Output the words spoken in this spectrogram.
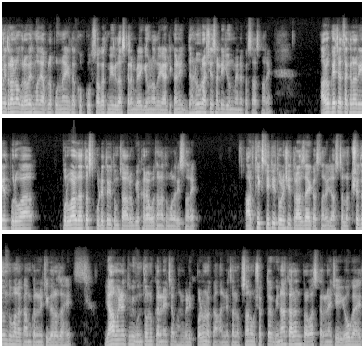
मित्रांनो ग्रहवेदमध्ये आपलं पुन्हा एकदा खूप खूप स्वागत. मी विलास करंबेळे घेऊन आलो या ठिकाणी. धनु राशीसाठी जून महिना कसा असणार आहे? आरोग्याच्या तक्रारी आहेत. पूर्वा पूर्वार्धातच कुठेतरी तुमचं आरोग्य खराब होताना तुम्हाला दिसणार आहे. आर्थिक स्थिती थोडीशी त्रासदायक असणार आहे. जास्त लक्ष देऊन तुम्हाला काम करण्याची गरज आहे. या महिन्यात तुम्ही गुंतवणूक करण्याच्या भानगडीत पडू नका अन्यथा नुकसान होऊ शकतं. विनाकारण प्रवास करण्याचे योग आहेत.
